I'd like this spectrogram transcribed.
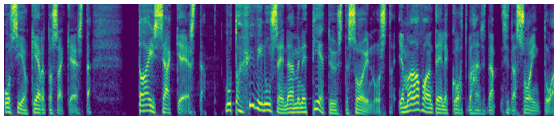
osio kertosäkeestä tai säkeestä. Mutta hyvin usein nämä menee tietyistä soinnuista. Ja mä avaan teille kohta vähän sitä, sitä sointua,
